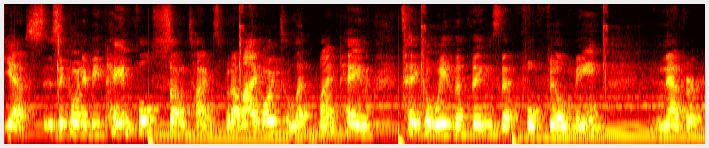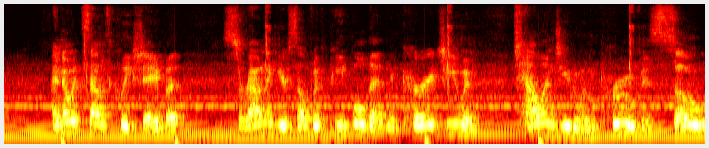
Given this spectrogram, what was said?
Yes. Is it going to be painful? Sometimes. But am I going to let my pain take away the things that fulfill me? Never. I know it sounds cliche, but surrounding yourself with people that encourage you and challenge you to improve is so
